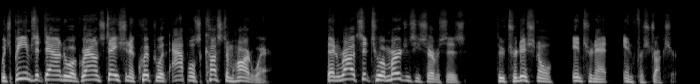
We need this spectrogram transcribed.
which beams it down to a ground station equipped with Apple's custom hardware, then routes it to emergency services through traditional internet infrastructure.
